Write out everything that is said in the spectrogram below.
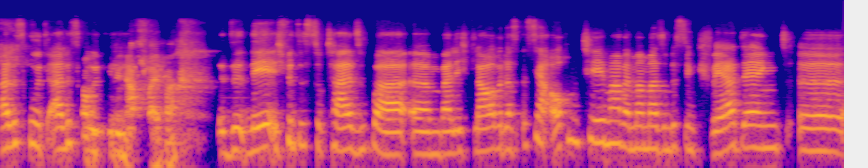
Alles gut, alles gut. Den Abschreiber. Nee, ich finde es total super, ähm, weil ich glaube, das ist ja auch ein Thema, wenn man mal so ein bisschen querdenkt, äh,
